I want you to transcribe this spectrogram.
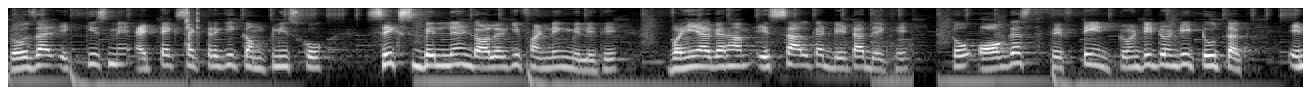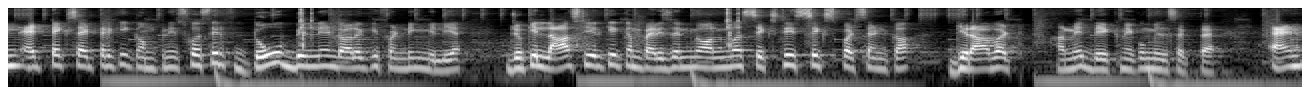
2021 में एडटेक सेक्टर की कंपनीज़ को 6 बिलियन डॉलर की फंडिंग मिली थी। वहीं अगर हम इस साल का डेटा देखें तो अगस्त 15 2022 तक इन एडटेक सेक्टर की कंपनीज़ को सिर्फ़ दो बिलियन डॉलर की फंडिंग मिली है, जो कि लास्ट ईयर के कंपैरिजन में ऑलमोस्ट 66 परसेंट का गिरावट हमें देखने को मिल सकता है। एंड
